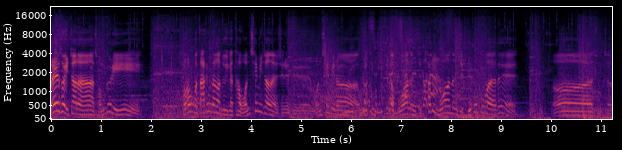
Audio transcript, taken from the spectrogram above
절에서 있잖아 정글이 저런 거 짜증나가지고 이게 다 원챔이잖아요 쟤네들 원챔이라 우리 팀 미드가 뭐 하는지 탑이 뭐 하는지 보고 뽑아야 돼. 아 진짜.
